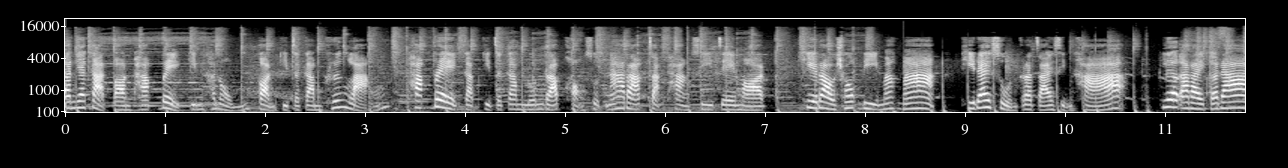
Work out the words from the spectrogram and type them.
บรรยากาศตอนพักเบรกกินขนมก่อนกิจกรรมครึ่งหลัง พักเบรกกับกิจกรรมลุ้นรับของสุดน่ารักจากทาง CJ m o d ที่เราโชคดีมากๆ ที่ได้ศูนย์กระจายสินค้า เลือกอะไรก็ได้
